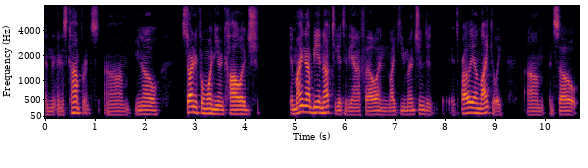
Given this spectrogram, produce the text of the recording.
in, in his conference. Um, you know, starting from one year in college, it might not be enough to get to the NFL. And like you mentioned, it, it's probably unlikely. Um, and so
